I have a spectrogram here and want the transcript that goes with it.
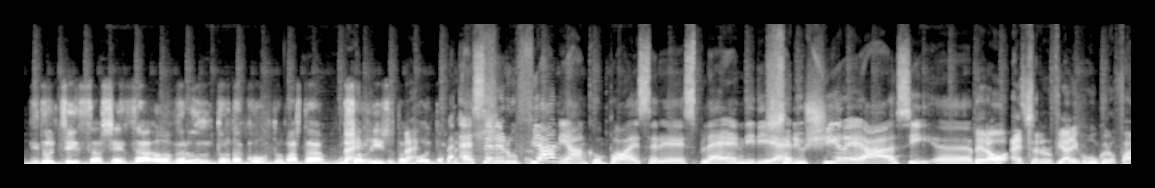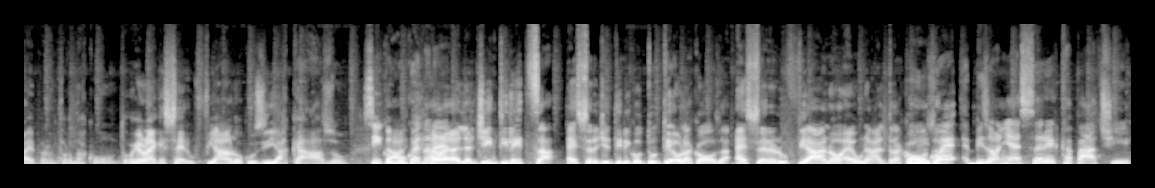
di dolcezza, senza avere un tornaconto, basta un Beh, sorriso talvolta. Beh, essere ruffiani è anche un po' essere splendidi, Sì. è riuscire a. Sì. eh, Però essere ruffiani comunque lo fai per un tornaconto Perché non è che sei ruffiano così a caso Sì, Dai. comunque non è- Allora, La gentilezza, essere gentili con tutti è una cosa cosa, essere ruffiano è un'altra cosa. Comunque bisogna essere capaci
